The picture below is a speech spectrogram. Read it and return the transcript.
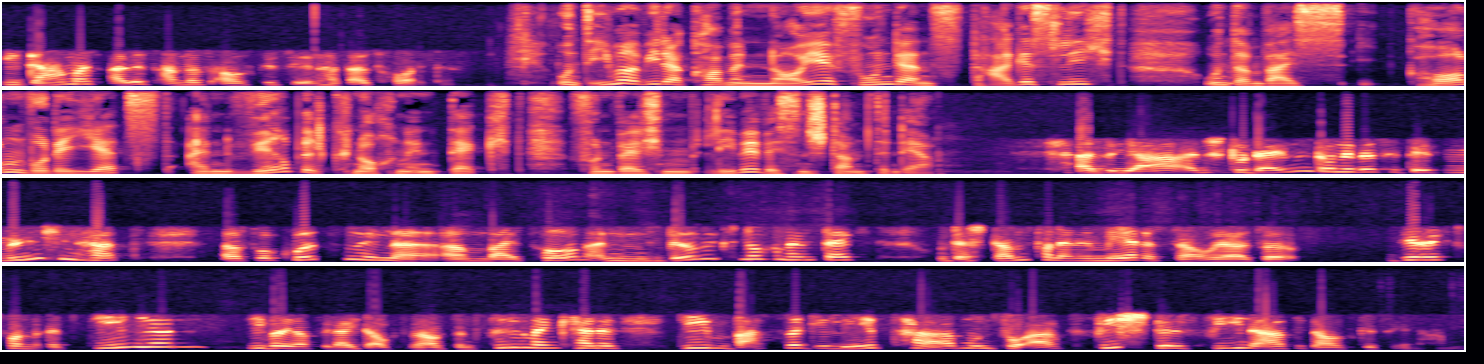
wie damals alles anders ausgesehen hat als heute. Und immer wieder kommen neue Funde ans Tageslicht. Und am Weißhorn wurde jetzt ein Wirbelknochen entdeckt. Von welchem Lebewesen stammt denn der? Also ja, ein Student der Universität München hat äh, vor kurzem in äh, Weißhorn einen Wirbelknochen entdeckt und der stammt von einem Meeressaurier, also direkt von Reptilien, die wir ja vielleicht auch aus den Filmen kennen, die im Wasser gelebt haben und so Art Fisch-Delfinartig ausgesehen haben.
